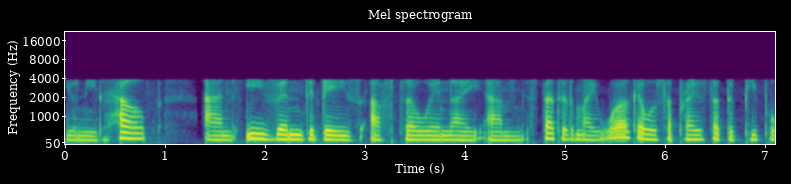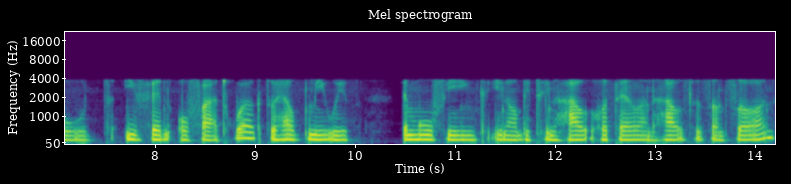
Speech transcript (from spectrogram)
Do you need help?" And even the days after, when I um, started my work, I was surprised that the people would even offer at work to help me with the moving, you know, between ho- hotel and houses and so on.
